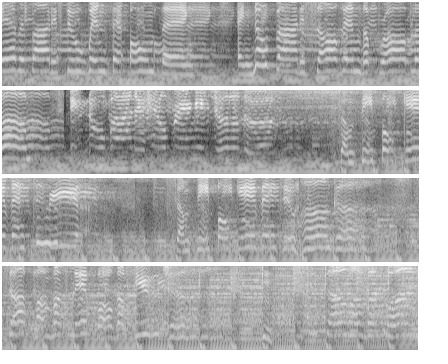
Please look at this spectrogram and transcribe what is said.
Everybody's doing their own thing. Ain't nobody solving the problem. Ain't nobody helping each other. Some people give in to fear. Some people give in to hunger. Some of us live for the future. Hmm. And some of us wonder.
